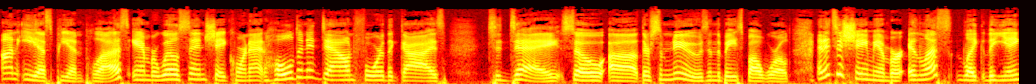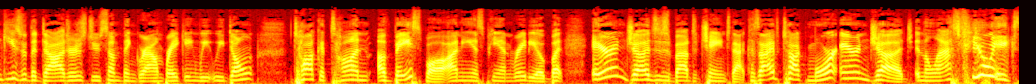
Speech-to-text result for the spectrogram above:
on ESPN Plus. Amber Wilson, Shay Cornett holding it down for the guys today. So uh, there's some news in the baseball world, and it's a shame, Amber. Unless like the Yankees or the Dodgers do something groundbreaking, we we don't talk a ton of baseball on ESPN Radio. But Aaron Judge is about to change that because I've talked more Aaron Judge in the last few weeks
